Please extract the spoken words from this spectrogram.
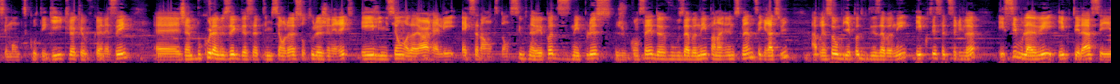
c'est mon petit côté geek là, que vous connaissez. Euh, J'aime beaucoup la musique de cette émission-là, surtout le générique. Et l'émission, d'ailleurs, elle est excellente. Donc, si vous n'avez pas Disney+, je vous conseille de vous abonner pendant une semaine. C'est gratuit. Après ça, n'oubliez pas de vous désabonner. Écoutez cette série-là. Et si vous l'avez, écoutez-la. C'est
